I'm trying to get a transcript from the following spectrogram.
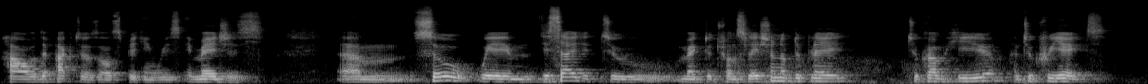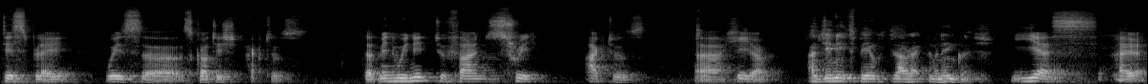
how the actors are speaking with images. Um, so we decided to make the translation of the play, to come here and to create this play with uh, Scottish actors. That means we need to find three actors uh, here. And you need to be able to direct them in English? Yes, I,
